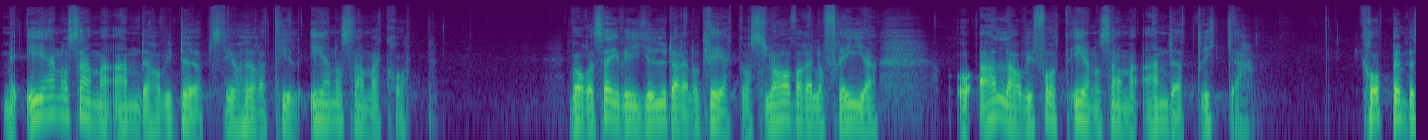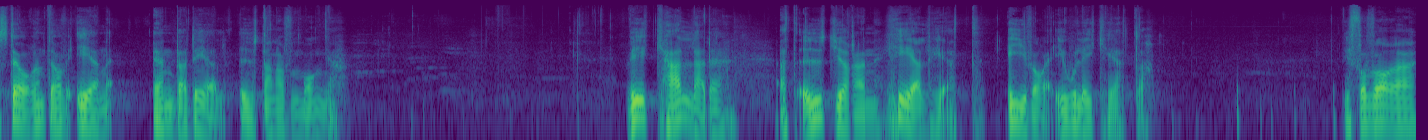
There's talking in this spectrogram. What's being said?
Med en och samma ande har vi döpts till att höra till en och samma kropp. Vare sig vi är judar eller greker, slavar eller fria och alla har vi fått en och samma ande att dricka. Kroppen består inte av en enda del utan av många. Vi är kallade att utgöra en helhet i våra olikheter. Vi får vara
